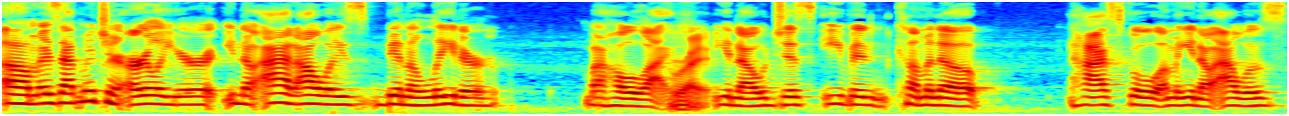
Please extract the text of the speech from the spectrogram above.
um, as I mentioned earlier, you know, I had always been a leader my whole life. Right. You know, just even coming up high school, I mean, you know, I was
